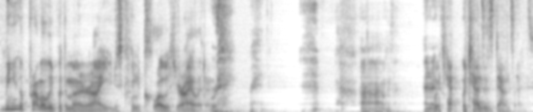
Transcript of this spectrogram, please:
I mean, you could probably put them on your eye. You just couldn't close your eyelid, Right, right. Um, and it, which ha- which has its downsides.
